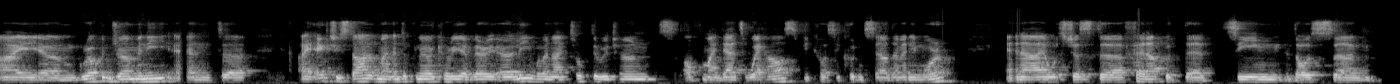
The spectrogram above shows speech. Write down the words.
I um, grew up in Germany and uh, I actually started my entrepreneurial career very early when I took the returns of my dad's warehouse because he couldn't sell them anymore. And I was just uh, fed up with that, seeing those. Um,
